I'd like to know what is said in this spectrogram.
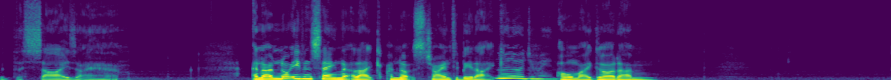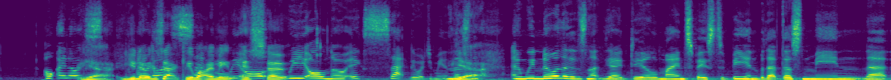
with the size I am. And I'm not even saying that like I'm not trying to be like No, I know what you mean. oh my god I'm Oh, I know. Yeah, you know exactly what I mean. We It's all, so- we all know exactly what you mean. And Yeah. and we know that it's not the ideal mind space to be in, but that doesn't mean that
